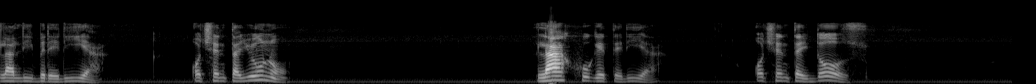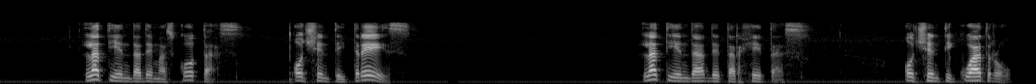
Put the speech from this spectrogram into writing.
la librería. 81. La juguetería. 82. La tienda de mascotas. 83. La tienda de tarjetas. 84.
